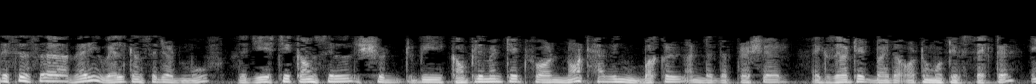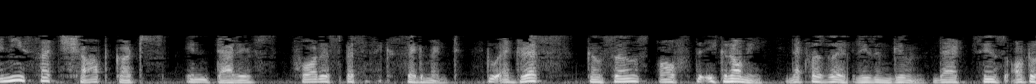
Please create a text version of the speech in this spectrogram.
This is a very well-considered move. The GST Council should be complimented for not having buckled under the pressure exerted by the automotive sector. Any such sharp cuts in tariffs for a specific segment to address concerns of the economy that was the reason given that since auto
